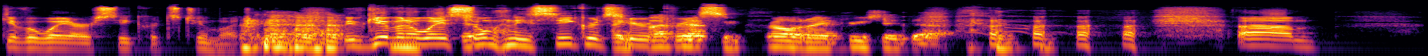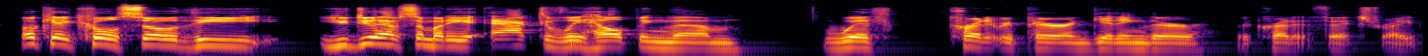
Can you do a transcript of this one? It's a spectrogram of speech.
give away our secrets too much. We've given away so many secrets I here, Chris. that and I appreciate that. um, okay, cool. So the you do have somebody actively helping them with credit repair and getting their, their credit fixed, right?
